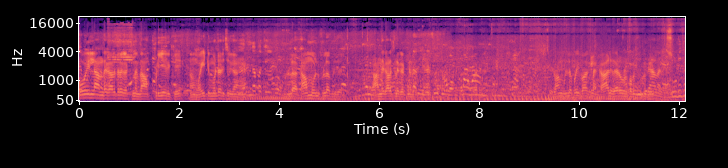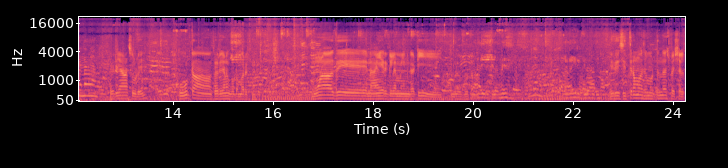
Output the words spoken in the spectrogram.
கோயிலில் அந்த காலத்தில் கட்டினது தான். அப்படியே இருக்குது ஒயிட்டு மட்டும் அடிச்சிருக்காங்க. ஃபுல்லாக காம்பவுண்ட் ஃபுல்லாக அப்படி தான் இருக்குது அந்த காலத்தில் கட்டினது. சரி வாங்க உள்ளே போய் பார்க்கலாம். கால் வேற ஒரு பக்கம் சுடுது. சரியான சூடு. கூட்டம் சரியான கூட்டமாக இருக்கு. மூணாவது ஞாயிற்றுக்கிழமைன்னு காட்டி இவ்வளோ கூட்டம். இது சித்திரை மாதம் மட்டும்தான் ஸ்பெஷல்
